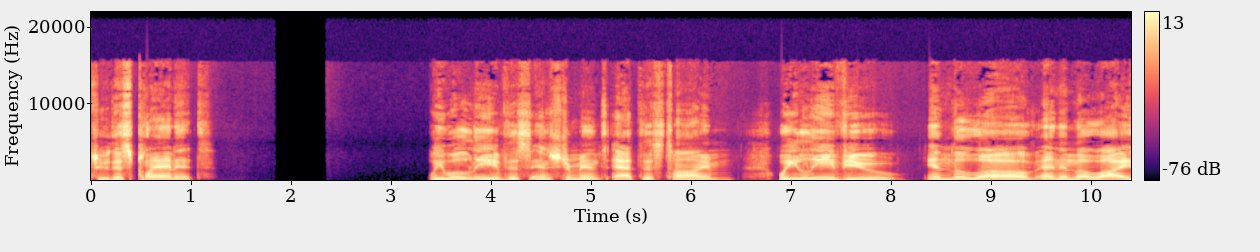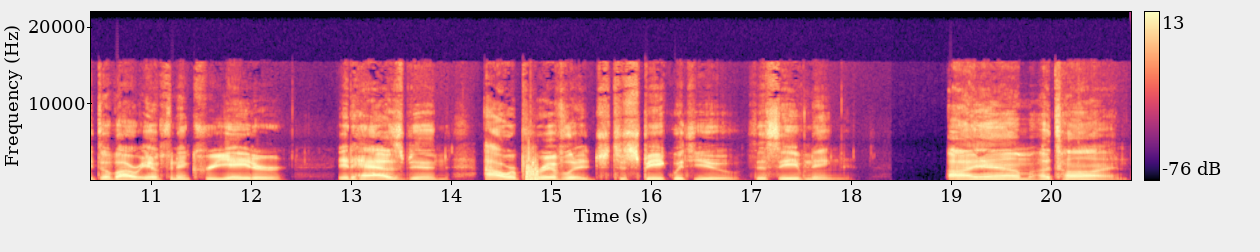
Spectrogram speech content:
to this planet. We will leave this instrument at this time. We leave you in the love and in the light of our infinite Creator. It has been our privilege to speak with you this evening. I am Hatonn,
